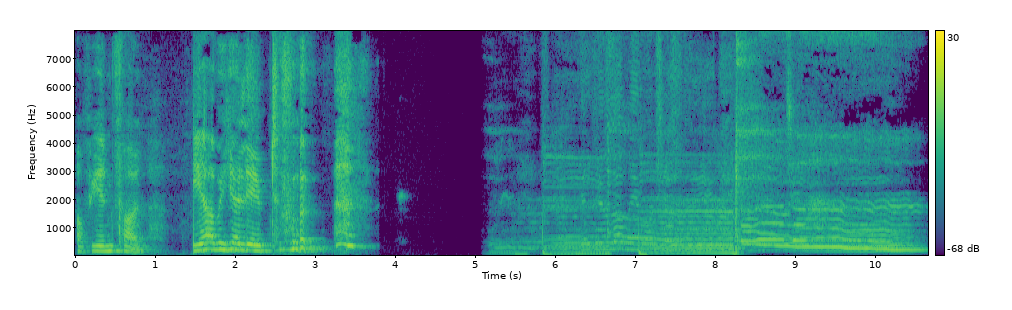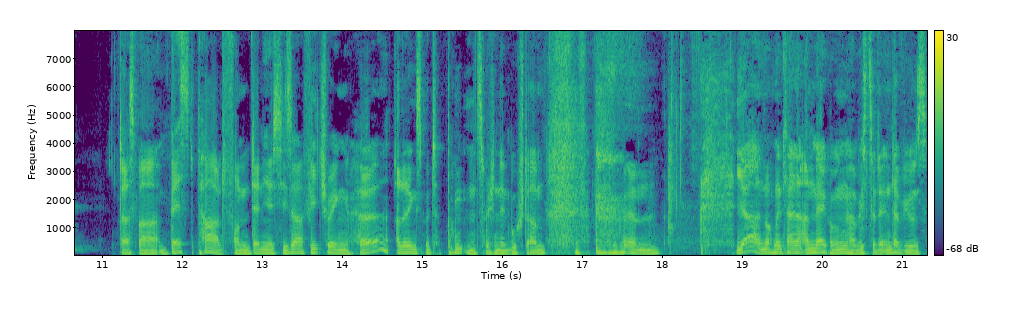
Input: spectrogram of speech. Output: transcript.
Auf jeden Fall. Die habe ich erlebt. Das war Best Part von Daniel Caesar featuring Her, allerdings mit Punkten zwischen den Buchstaben. Ja, noch eine kleine Anmerkung habe ich zu den Interviews.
